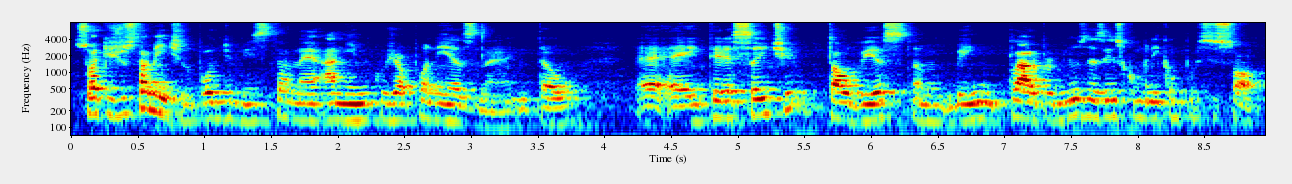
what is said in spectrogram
só que justamente do ponto de vista né, anímico japonês, né? Então, é, é interessante, talvez também, claro, para mim os desenhos comunicam por si só.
